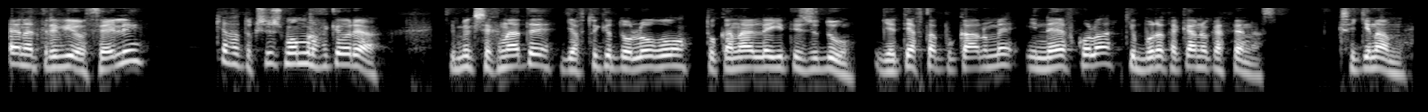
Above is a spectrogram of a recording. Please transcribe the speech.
Ένα τριβίο θέλει και θα το ξύσουμε όμορφα και ωραία. Και μην ξεχνάτε, γι' αυτό και το λόγο το κανάλι λέγεται Ζιντού. Γιατί αυτά που κάνουμε είναι εύκολα και μπορεί να τα κάνει ο καθένας. Ξεκινάμε.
